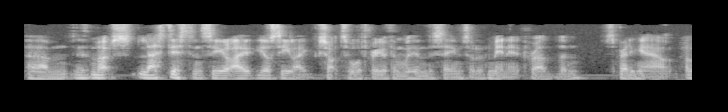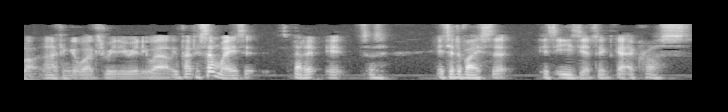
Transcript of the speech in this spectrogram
Um, there's much less distance, so you'll I, you'll see like shots of all three of them within the same sort of minute, rather than spreading it out a lot. And I think it works really, really well. In fact, in some ways, it's better. It's a, it's a device that is easier to get across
